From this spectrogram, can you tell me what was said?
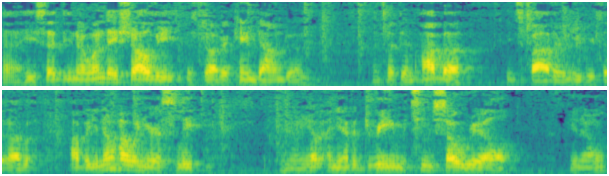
uh, he said, you know, one day Shalvi, his daughter, came down to him and said to him, Abba, means father in Hebrew, he said, Abba, Abba, you know how when you're asleep, you know, you have, and you have a dream, it seems so real, you know,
